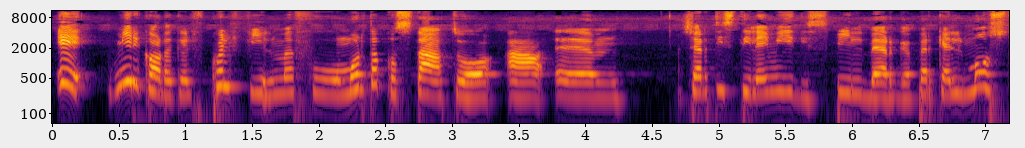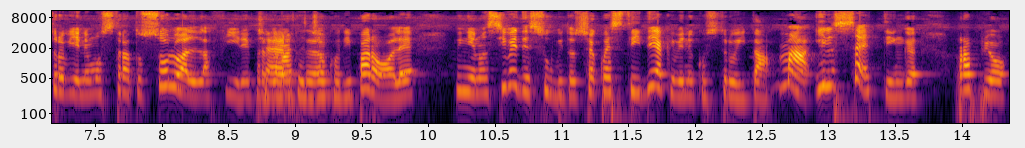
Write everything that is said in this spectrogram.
E mi ricordo che quel film fu molto accostato a ehm, certi stilemi di Spielberg, perché il mostro viene mostrato solo alla fine, perdonate Certo. il gioco di parole, quindi non si vede subito, c'è questa idea che viene costruita, ma il setting proprio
